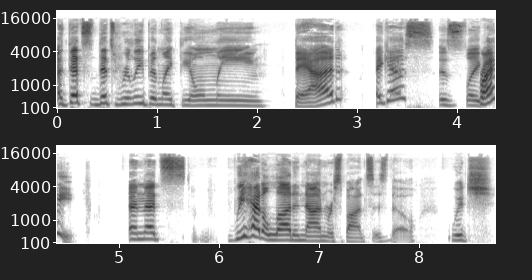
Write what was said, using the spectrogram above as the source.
uh, that's that's really been like the only bad, I guess, is like right. and that's we had a lot of non-responses though, which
